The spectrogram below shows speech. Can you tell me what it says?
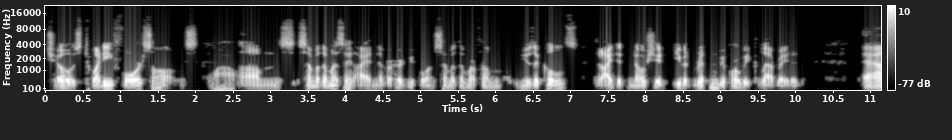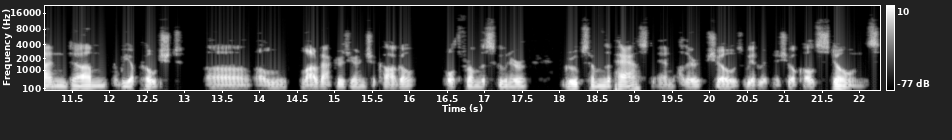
chose 24 songs. Wow. Um, some of them, I said, I had never heard before. Some of them are from musicals that I didn't know she had even written before we collaborated. And um, we approached uh, a lot of actors here in Chicago, both from the Schooner groups from the past and other shows. We had written a show called Stones.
